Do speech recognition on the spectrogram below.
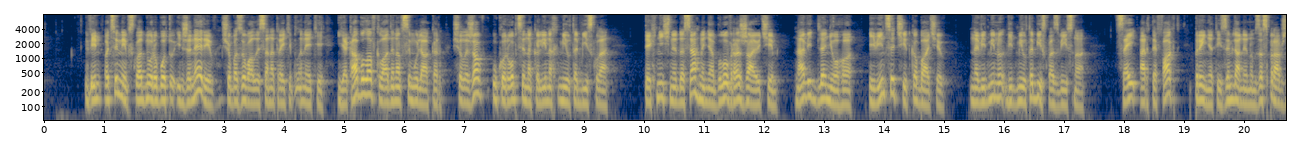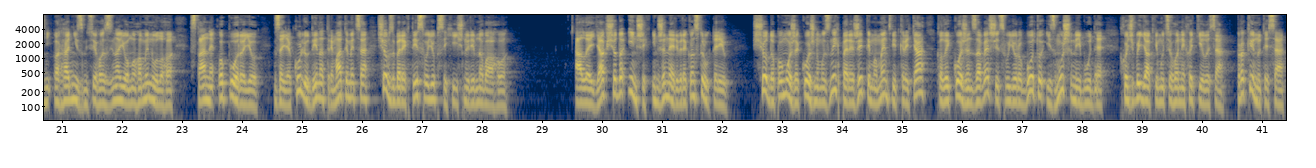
Він оцінив складну роботу інженерів, що базувалися на третій планеті, яка була вкладена в симулякр, що лежав у коробці на колінах Мілта Біскла. Технічне досягнення було вражаючим навіть для нього, і він це чітко бачив, на відміну від Мілта Біскла, звісно. Цей артефакт, прийнятий землянином за справжній організм цього знайомого минулого, стане опорою, за яку людина триматиметься, щоб зберегти свою психічну рівновагу. Але як щодо інших інженерів-реконструкторів, що допоможе кожному з них пережити момент відкриття, коли кожен завершить свою роботу і змушений буде, хоч би як йому цього не хотілося, прокинутися?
